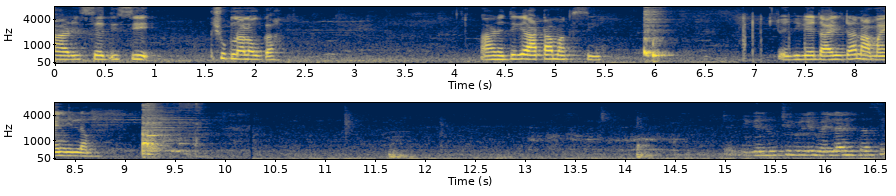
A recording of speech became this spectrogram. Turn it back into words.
আর ইসে দিছি শুকনা লঙ্কা। আর এদিকে আটা মাখছি। এদিকে ডালটা নামাই নিলাম। এদিকে লুচিগুলি বেলা নিতেছি।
